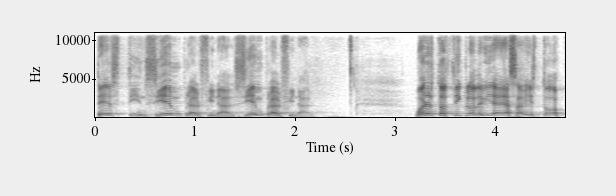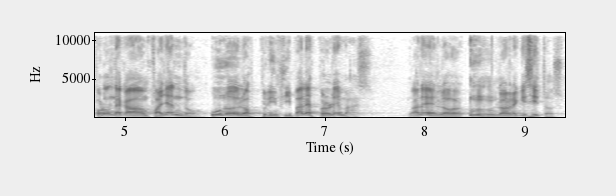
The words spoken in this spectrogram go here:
Testing siempre al final, siempre al final. Bueno, estos ciclos de vida ya sabéis todos por dónde acaban fallando. Uno de los principales problemas, ¿vale? Los, requisitos,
